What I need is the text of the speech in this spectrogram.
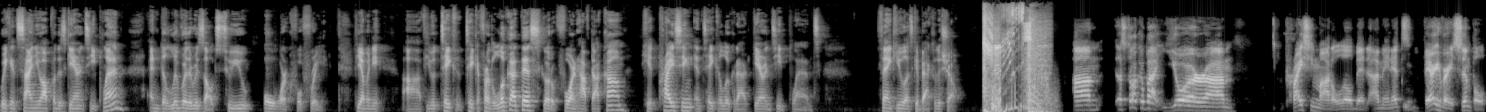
we can sign you up for this guarantee plan and deliver the results to you or work for free. If you have any, uh, if you would take take a further look at this, go to fourandhalf.com, hit pricing, and take a look at our guaranteed plans. Thank you. Let's get back to the show. Um, let's talk about your um, pricing model a little bit. I mean, it's very very simple.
